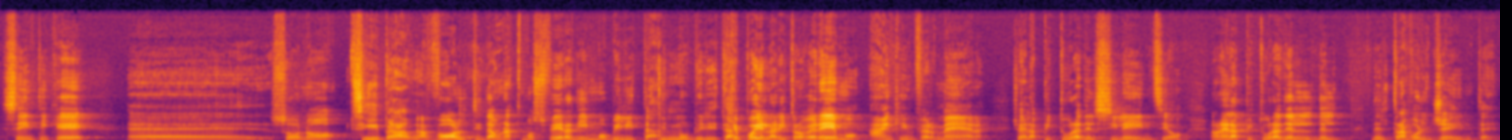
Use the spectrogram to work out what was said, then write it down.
senti che eh, sono Sì, bravo, avvolti da un'atmosfera di immobilità, immobilità. che poi la ritroveremo anche in Vermeer, cioè la pittura del silenzio, non è la pittura del, del- del travolgente.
